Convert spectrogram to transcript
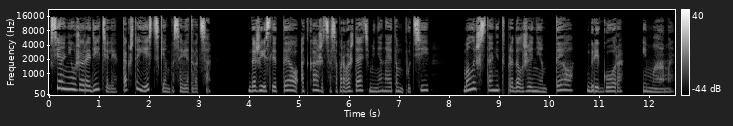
Все они уже родители, так что есть с кем посоветоваться. Даже если Тео откажется сопровождать меня на этом пути, малыш станет продолжением Тео, Григора и мамы.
